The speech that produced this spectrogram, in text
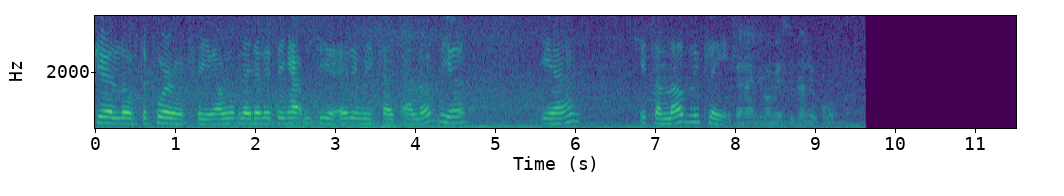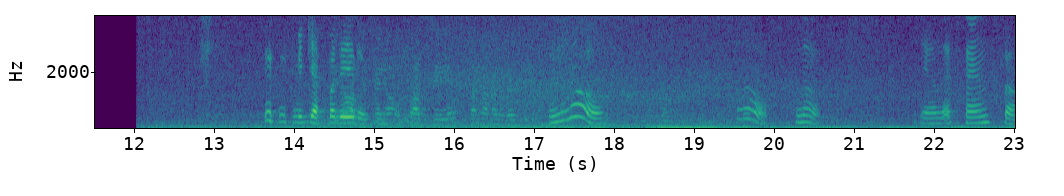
pure love to pour out for you. I won't let anything happen to you anyway because I love you. Yeah. It's a lovely place. Can I give a message on your phone? Me can't it. Say no, you. I'm not gonna go No. No. No. You understand? So,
